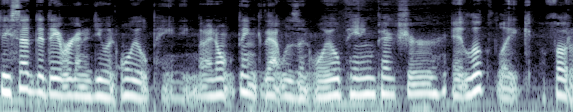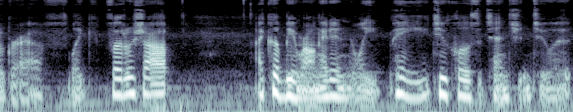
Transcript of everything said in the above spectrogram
They said that they were gonna do an oil painting, but I don't think that was an oil painting picture. It looked like a photograph, like Photoshop I could be wrong. I didn't really pay too close attention to it.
